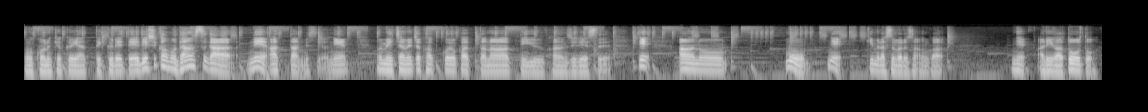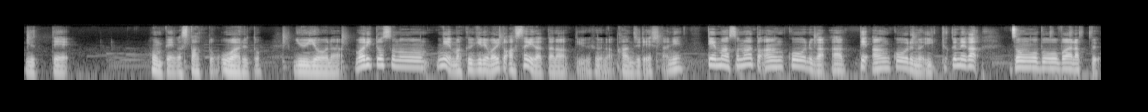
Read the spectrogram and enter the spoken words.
もうこの曲やってくれて、で、しかもダンスがね、あったんですよね。めちゃめちゃかっこよかったなーっていう感じです。で、あの、もうね、木村昴さんが、ね、ありがとうと言って、本編がスパッと終わるというような、割とそのね、幕切れ割とあっさりだったなっていう風な感じでしたね。で、まあその後アンコールがあって、アンコールの1曲目がゾーンオブオーバーラップ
